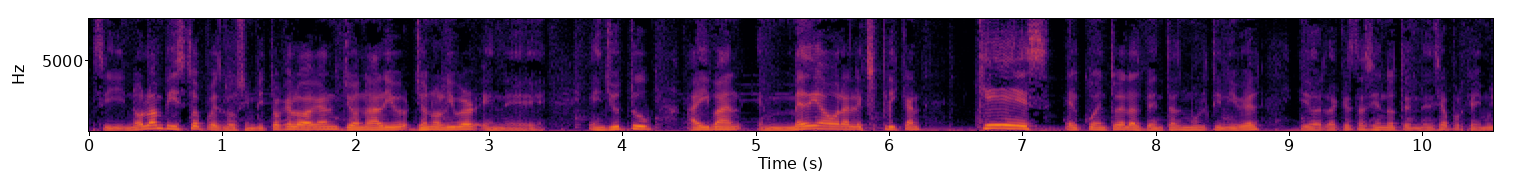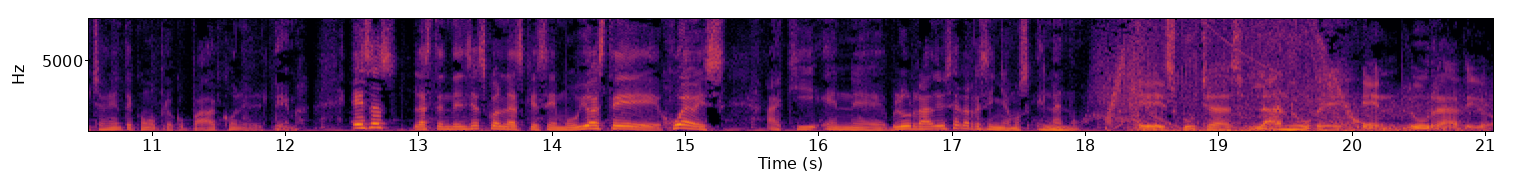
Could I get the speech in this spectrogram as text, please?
Si no lo han visto, pues los invito a que lo hagan. John Oliver, John Oliver en, eh, en YouTube, ahí van, en media hora le explican qué es el cuento de las ventas multinivel y de verdad que está haciendo tendencia porque hay mucha gente como preocupada con el tema. Esas las tendencias con las que se movió este jueves aquí en eh, Blue Radio y se las reseñamos en la nube. Escuchas la nube en Blue Radio.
